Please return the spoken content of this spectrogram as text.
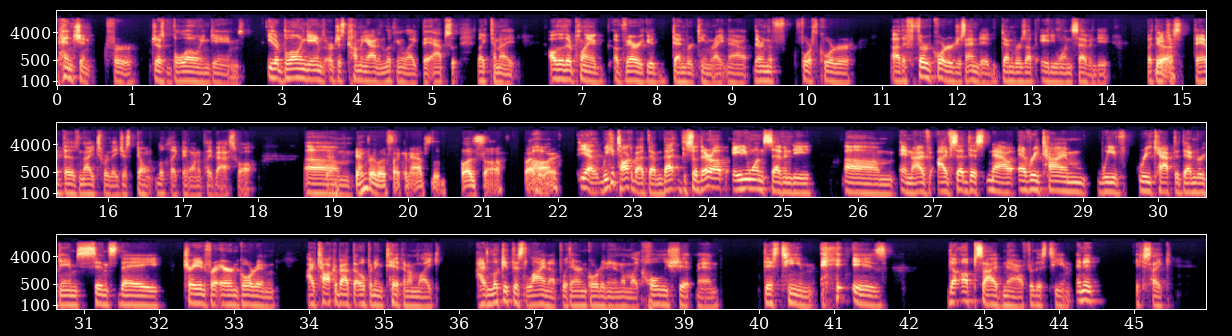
penchant for just blowing games, either blowing games or just coming out and looking like they absolutely like tonight. Although they're playing a, a, very good Denver team right now, they're in the f- fourth quarter. Uh, the third quarter just ended. Denver's up 81 70, but they yeah. just they have those nights where they just don't look like they want to play basketball. Um, yeah. Denver looks like an absolute buzzsaw, by uh, the way. Yeah, we could talk about them. That so they're up 81 70. Um, and I've I've said this now every time we've recapped a Denver game since they traded for Aaron Gordon. I talk about the opening tip, and I'm like, I look at this lineup with Aaron Gordon, and I'm like, holy shit, man, this team is the upside now for this team. And it it's like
